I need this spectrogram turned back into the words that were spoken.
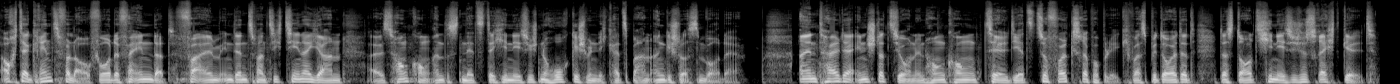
Auch der Grenzverlauf wurde verändert, vor allem in den 2010er Jahren, als Hongkong an das Netz der chinesischen Hochgeschwindigkeitsbahn angeschlossen wurde. Ein Teil der Endstation in Hongkong zählt jetzt zur Volksrepublik, was bedeutet, dass dort chinesisches Recht gilt.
